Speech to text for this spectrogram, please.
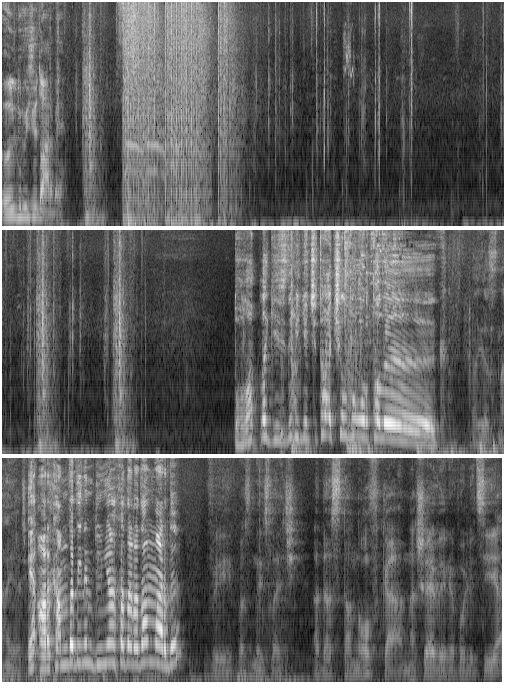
Öldürücü darbe. Dolapla gizli bir geçit açıldı ortalık. А я знаю, E arkamda benim dünya kadar adam vardı. вы позмислач, а достановка нашева революция?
